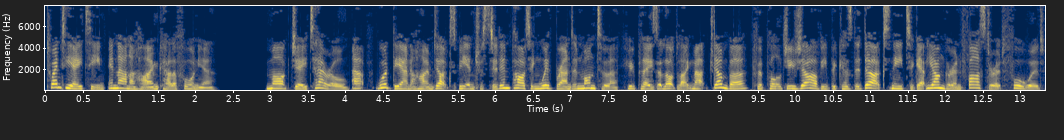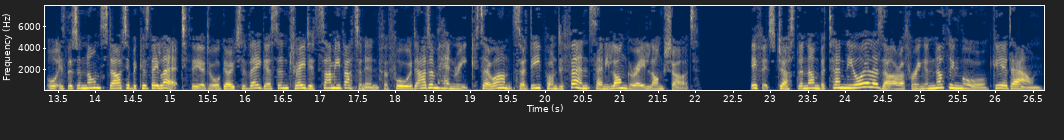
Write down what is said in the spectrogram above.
2018, in Anaheim, California. Mark J. Terrell, app, would the Anaheim Ducks be interested in parting with Brandon Montour, who plays a lot like Matt Dumba, for Puljujarvi because the Ducks need to get younger and faster at forward, or is that a non-starter because they let Theodore go to Vegas and traded Sami Vatanen for forward Adam Henrique, so so deep on defense any longer a long shot. If it's just the number 10 the Oilers are offering and nothing more, gear down.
